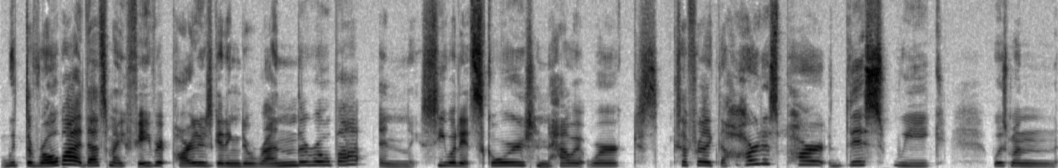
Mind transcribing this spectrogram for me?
with the robot, that's my favorite part is getting to run the robot and like, see what it scores and how it works. Except for like the hardest part this week was when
